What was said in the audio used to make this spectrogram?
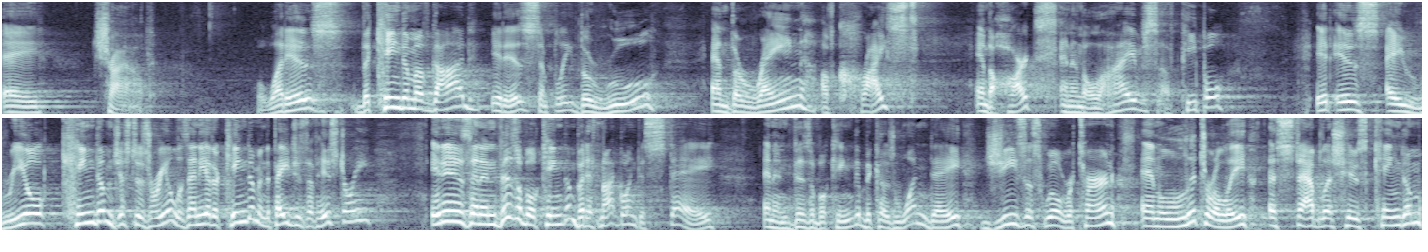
a child. What is the kingdom of God? It is simply the rule and the reign of Christ in the hearts and in the lives of people. It is a real kingdom, just as real as any other kingdom in the pages of history. It is an invisible kingdom, but it's not going to stay an invisible kingdom because one day Jesus will return and literally establish his kingdom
